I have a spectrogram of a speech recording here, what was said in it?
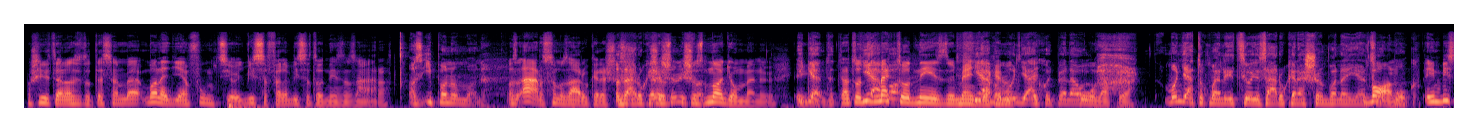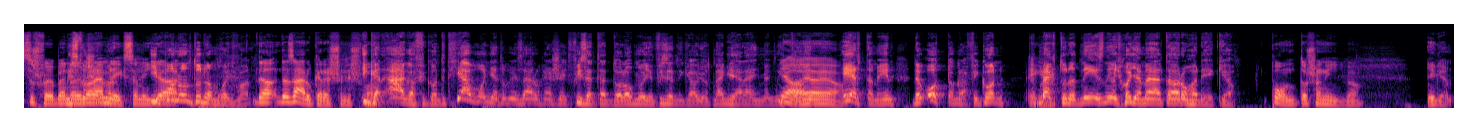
most hirtelen az jutott eszembe, van egy ilyen funkció, hogy visszafele vissza tudod nézni az árat. Az ipanon van. Az ár, azt az árukeresőn. Az is, árukeresőn és az, és az nagyon menő. Igen. Igen, tehát, tehát hiába- meg tudod nézni, hogy mennyire került mondják, hogy például... hónapja. Mondjátok már, Léci, hogy az árukeresőn van-e ilyen Van. cokók? Én biztos vagyok benne, Biztos, hogy van, emlékszem így. a- Iponon tudom, hogy van. De, de az árukeresőn is van. Igen, ágafikon. Tehát hiába mondjátok, hogy az árukereső egy fizetett dolog, mert hogy fizetni kell, hogy ott megjelenj, meg mit Ja, ja, ja. Értem én, de ott a grafikon, meg tudod nézni, hogy hogy emelte a rohadékja. Pontosan így van. Igen.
